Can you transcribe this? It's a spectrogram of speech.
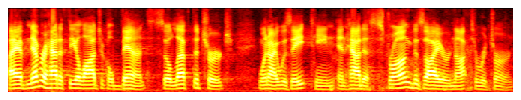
I have never had a theological bent, so left the church when I was 18 and had a strong desire not to return.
